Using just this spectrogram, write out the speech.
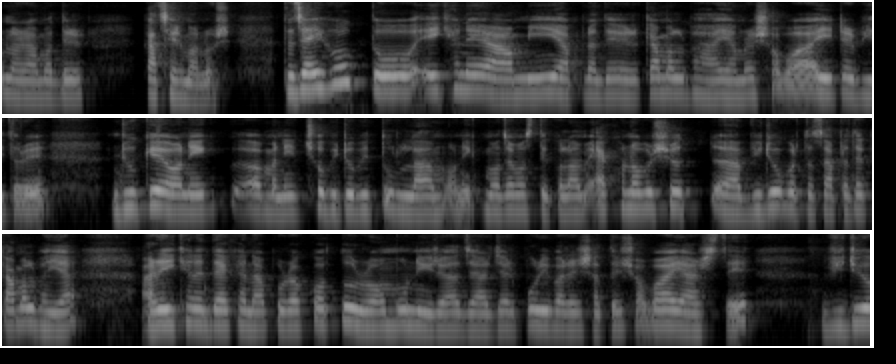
ওনারা আমাদের কাছের মানুষ। তো যাই হোক, তো এইখানে আমি আপনাদের কামাল ভাই, আমরা সবাই এটার ভিতরে ঢুকে অনেক মানে ছবি টবি তুললাম, অনেক মজা মস্তি করলাম। এখন অবশ্য ভিডিও করতেছে আপনাদের কামাল ভাইয়া। আর এইখানে দেখেন আপুরা কত রমণীরা, যার যার পরিবারের সাথে সবাই আসছে ভিডিও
